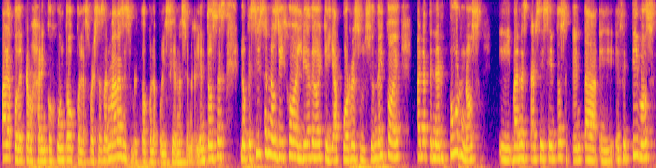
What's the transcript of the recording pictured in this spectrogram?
para poder trabajar en conjunto con las Fuerzas Armadas y sobre todo con la Policía Nacional. Entonces, lo que sí se nos dijo el día de hoy que ya por resolución del COE van a tener turnos y van a estar 670 eh, efectivos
